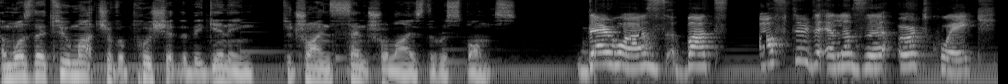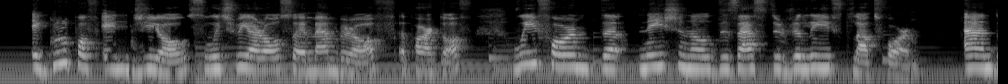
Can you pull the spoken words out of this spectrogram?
And was there too much of a push at the beginning to try and centralize the response? There was, but after the Elazığ earthquake, a group of NGOs, which we are also a member of, a part of, we formed the National Disaster Relief Platform. And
